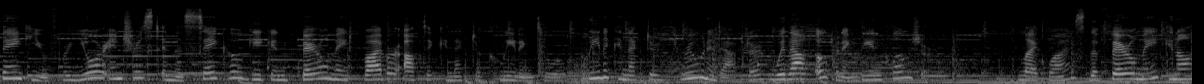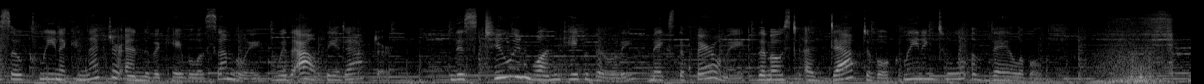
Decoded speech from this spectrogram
thank you for your interest in the Seikoh Giken FerruleMate Fiber Optic Connector Cleaning Tool. Clean a connector through an adapter without opening the enclosure. Likewise, the FerruleMate can also clean a connector end of a cable assembly without the adapter. This two-in-one capability makes the FerruleMate the most adaptable cleaning tool available.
